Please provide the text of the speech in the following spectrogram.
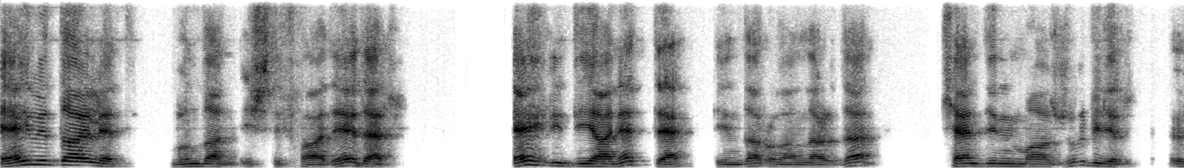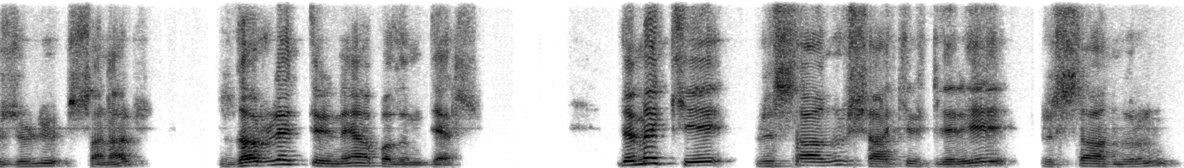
Ehli dalet bundan istifade eder. Ehli diyanet de dindar olanlar da kendini mazur bilir, özürlü sanar. Zarurettir ne yapalım der. Demek ki Rıza Nur şakirtleri Rıza Nur'un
